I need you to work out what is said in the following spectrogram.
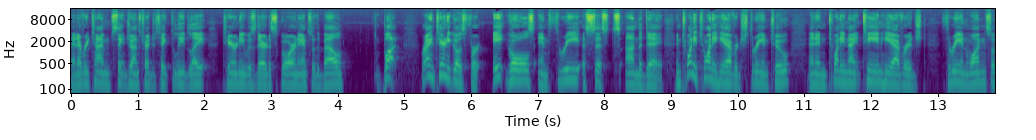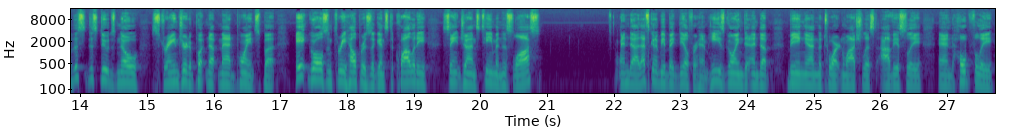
and every time St. John's tried to take the lead late, Tierney was there to score and answer the bell, but Ryan Tierney goes for eight goals and three assists on the day. In 2020, he averaged three and two, and in 2019, he averaged three and one. So this this dude's no stranger to putting up mad points. But eight goals and three helpers against the quality St. John's team in this loss and uh, that's going to be a big deal for him. He's going to end up being on the Tewaaraton watch list, obviously, and hopefully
